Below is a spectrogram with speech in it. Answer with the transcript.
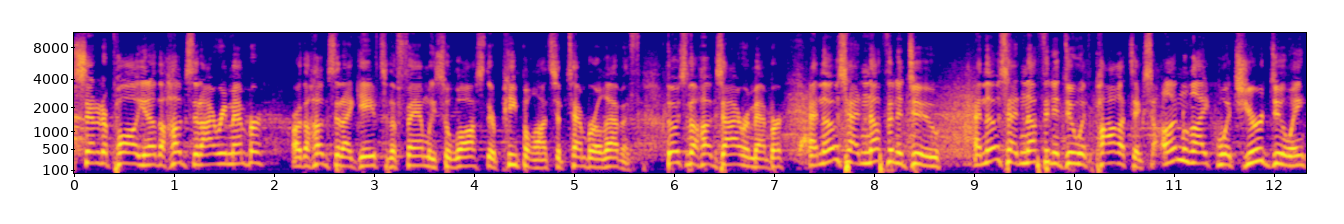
Senator Paul, you know, the hugs that I remember are the hugs that I gave to the families who lost their people on September 11th. Those are the hugs I remember. And those had nothing to do, and those had nothing to do with politics, unlike what you're doing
